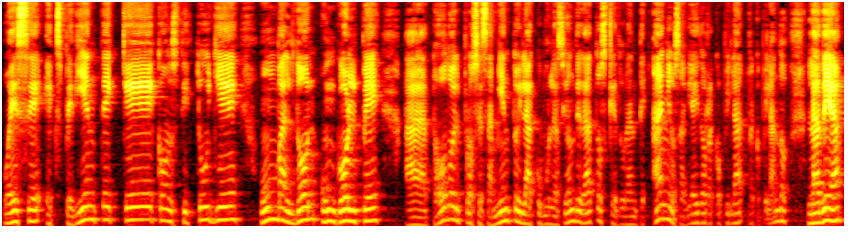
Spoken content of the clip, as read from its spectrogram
o ese expediente que constituye un baldón, un golpe a todo el procesamiento y la acumulación de datos que durante años había ido recopilando la DEA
